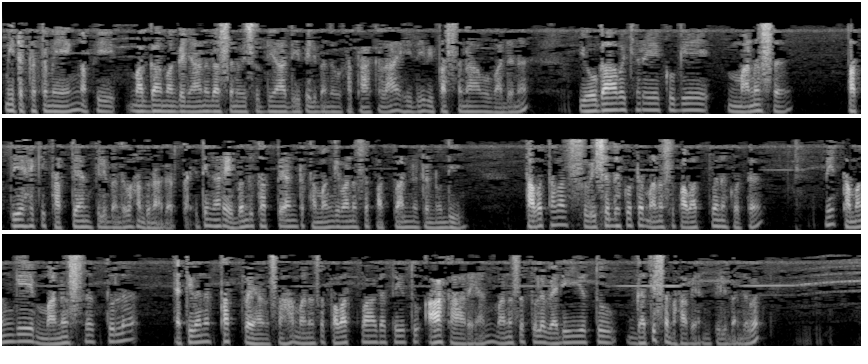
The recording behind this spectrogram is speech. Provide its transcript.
මීට ප්‍රථමයෙන් අපි මග්ගා මග්ග ඥාන දර්ශන විසුද්ධිය ආදී පිළිබඳව කතා කළා. එහිදී විපස්සනාව වඩන යෝගාවචරයෙකුගේ මනස පත්විය හැකි තත්වයන් පිළිබඳව හඳුනාගත්තා. ඉතින් අර ඒබඳු තත්වයන්ට තමන්ගේ මනස පත්වන්නට නොදී තව තවත් සවිෂද කොට මනස පවත්වනකොට මේ තමන්ගේ මනස තුළ ඇතිවන තත්වයන් සහ මනස පවත්වාගත යුතු ආකාරයන් මනස තුළ වැඩි යුතු ගති ස්වභාවයන් පිළිබඳව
